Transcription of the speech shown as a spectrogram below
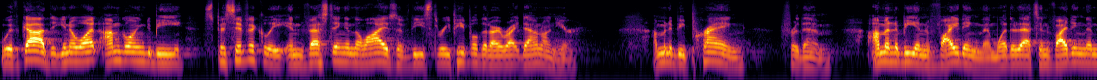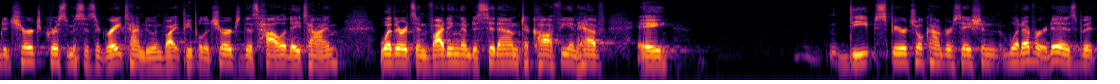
with God, that you know what? I'm going to be specifically investing in the lives of these three people that I write down on here. I'm going to be praying for them. I'm going to be inviting them, whether that's inviting them to church. Christmas is a great time to invite people to church this holiday time. Whether it's inviting them to sit down to coffee and have a deep spiritual conversation, whatever it is, but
